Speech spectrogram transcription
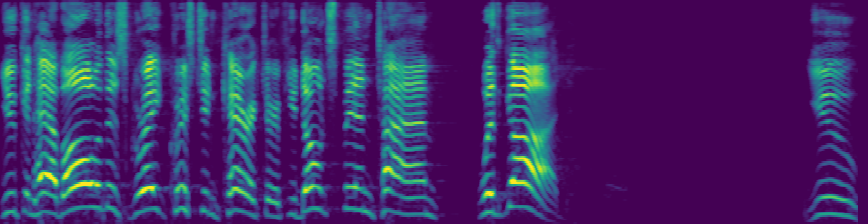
you can have all of this great Christian character if you don't spend time with God? You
